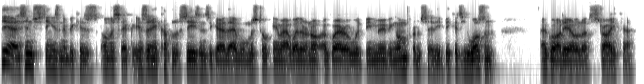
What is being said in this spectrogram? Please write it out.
Yeah, it's interesting, isn't it? Because obviously, it was only a couple of seasons ago that everyone was talking about whether or not Aguero would be moving on from City because he wasn't a Guardiola striker.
